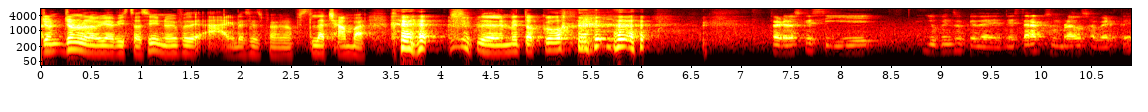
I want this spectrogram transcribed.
Claro. yo no lo había visto así, ¿no? Y fue de, ah, gracias, pero pues la chamba. me tocó. pero es que sí, yo pienso que de, de estar acostumbrados a verte,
